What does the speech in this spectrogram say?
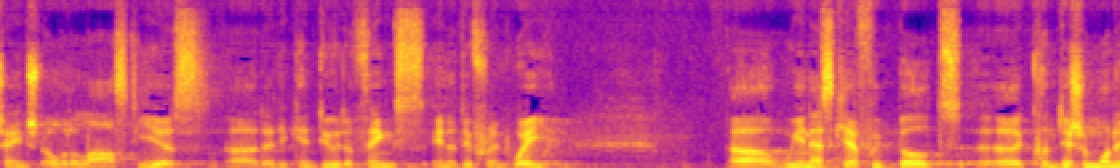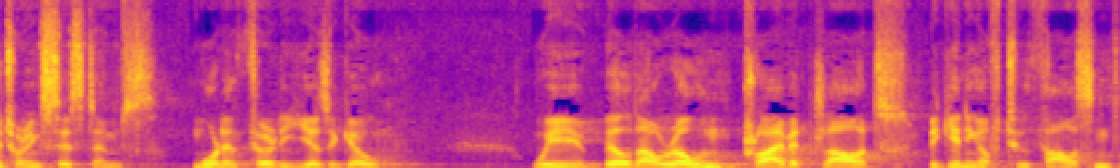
changed over the last years uh, that you can do the things in a different way. Uh, we in SKF, we built uh, condition monitoring systems more than 30 years ago. We built our own private cloud beginning of 2000.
